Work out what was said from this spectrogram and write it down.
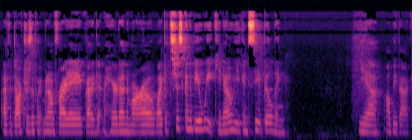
I have a doctor's appointment on Friday. I've got to get my hair done tomorrow. Like it's just going to be a week, you know? You can see it building. Yeah, I'll be back.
